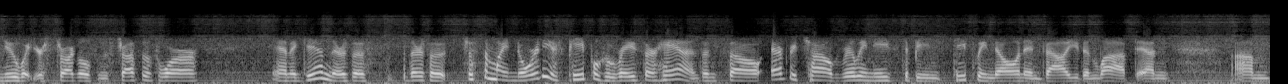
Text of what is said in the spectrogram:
knew what your struggles and stresses were? And again, there's a there's a just a minority of people who raise their hands, and so every child really needs to be deeply known and valued and loved. And um,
